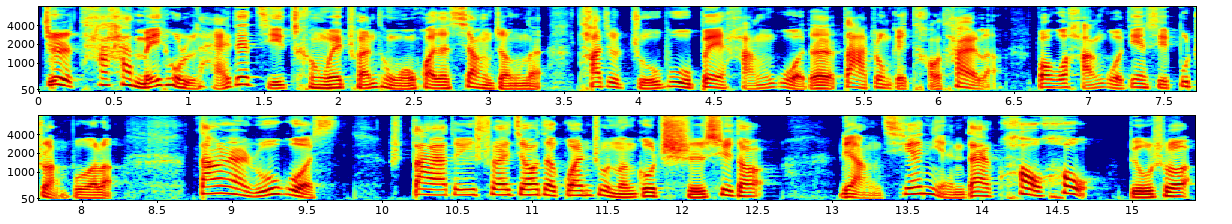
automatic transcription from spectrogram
就是他还没有来得及成为传统文化的象征呢，他就逐步被韩国的大众给淘汰了，包括韩国电视也不转播了。当然，如果大家对于摔跤的关注能够持续到两千年代靠后，比如说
